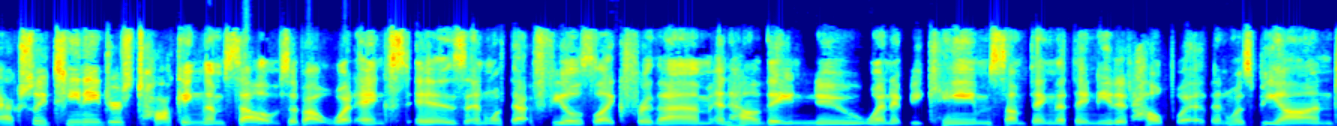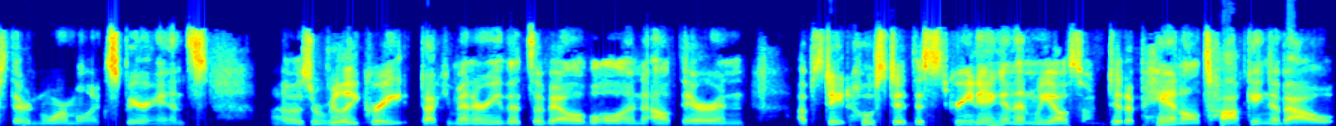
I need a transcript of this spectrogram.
actually teenagers talking themselves about what angst is and what that feels like for them, and how they knew when it became something that they needed help with and was beyond their normal experience. Uh, it was a really great documentary that's available and out there, and Upstate hosted the screening. And then we also did a panel talking about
